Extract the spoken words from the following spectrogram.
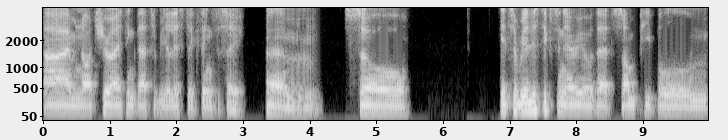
i'm not sure. I think that's a realistic thing to say. Um, so it's a realistic scenario that some people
